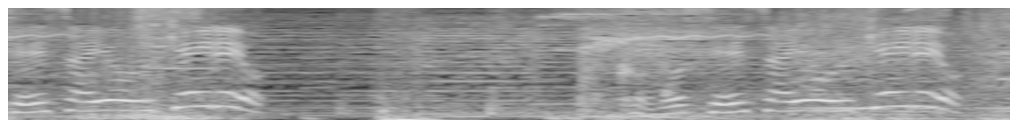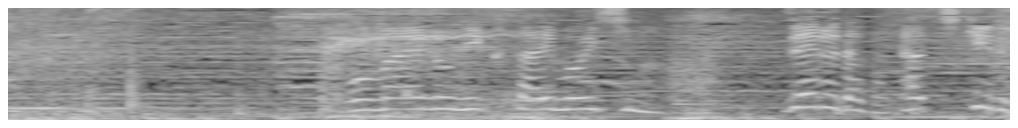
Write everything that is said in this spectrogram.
制裁を受け入れよ。この制裁を受け入れよ。お前の肉体も意志もゼルダが断ち切る。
